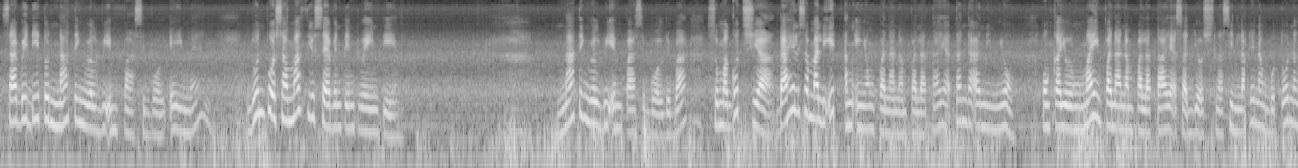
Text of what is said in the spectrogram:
sabi dito, nothing will be impossible. Amen. Doon po sa Matthew 17:20. Nothing will be impossible, 'di ba? Sumagot siya, dahil sa maliit ang inyong pananampalataya, tandaan ninyo, kung kayong may pananampalataya sa Diyos na sinlaki ng buto ng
